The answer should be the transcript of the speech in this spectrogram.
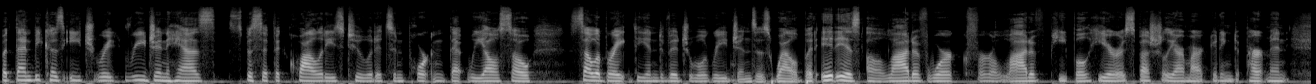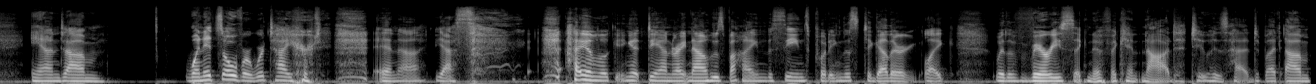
but then because each re- region has specific qualities to it, it's important that we also celebrate the individual regions as well. But it is a lot of work for a lot of people here, especially our marketing department. And, um, when it's over, we're tired. And uh, yes, I am looking at Dan right now, who's behind the scenes putting this together, like with a very significant nod to his head. But um,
